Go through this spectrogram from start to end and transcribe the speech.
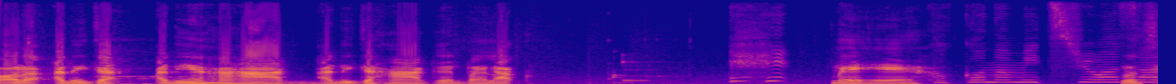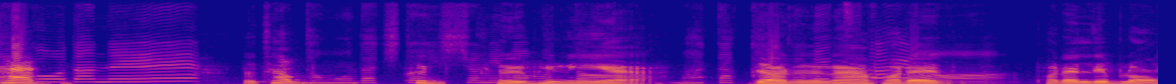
บอกแล้วอันนี้จะอันนี้หาหาอันนี้จะหาเกินไปละแหมรสชาติรสชาติขึ้นถือพี่นี่อะยอดเลยนะพอได้พอได้ลิบลอง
